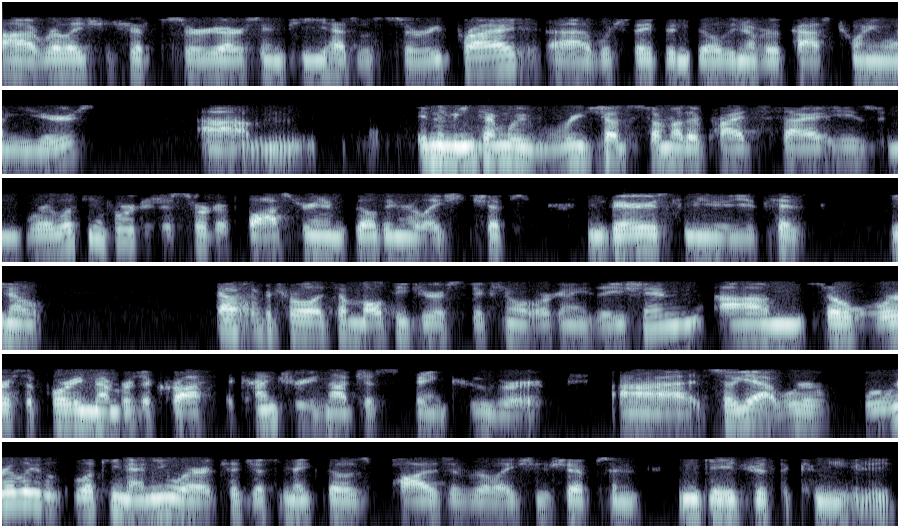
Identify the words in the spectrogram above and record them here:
uh, relationship Surrey RCMP has with Surrey Pride, uh, which they've been building over the past 21 years. Um, in the meantime, we've reached out to some other pride societies, and we're looking forward to just sort of fostering and building relationships in various communities because, you know, on Patrol is a multi-jurisdictional organization, um, so we're supporting members across the country, not just Vancouver. Uh, so yeah, we're we're really looking anywhere to just make those positive relationships and engage with the community.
